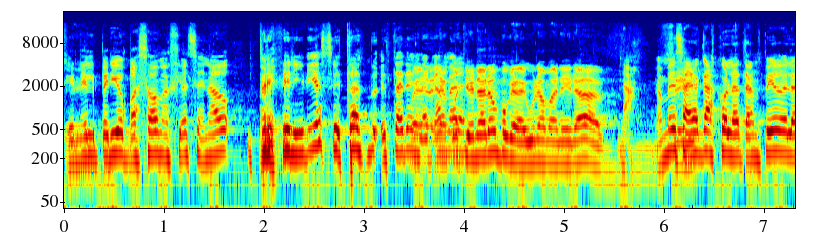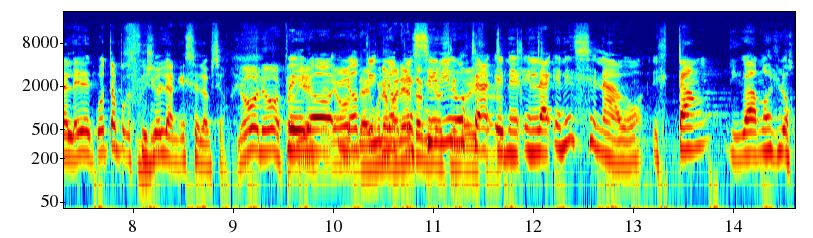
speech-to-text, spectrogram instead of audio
en el periodo pasado me fui al Senado, preferirías estar, estar en la Cámara. La cuestionaron porque de alguna manera... No, no me salgas con la trampeo de la ley de cuota porque fui yo la que hice la opción. No, no, está pero bien, pero de alguna manera que sí digo es que en, el, en, el Senado están, digamos, los,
